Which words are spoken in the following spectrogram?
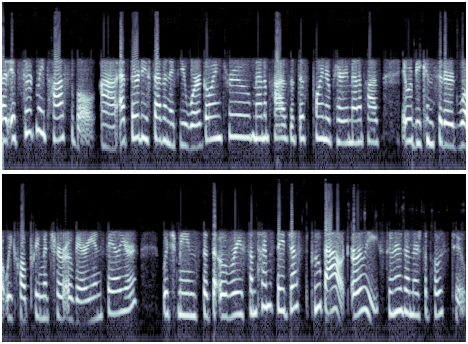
but it's certainly possible. Uh, at 37, if you were going through menopause at this point or perimenopause, it would be considered what we call premature ovarian failure, which means that the ovaries sometimes they just poop out early, sooner than they're supposed to.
